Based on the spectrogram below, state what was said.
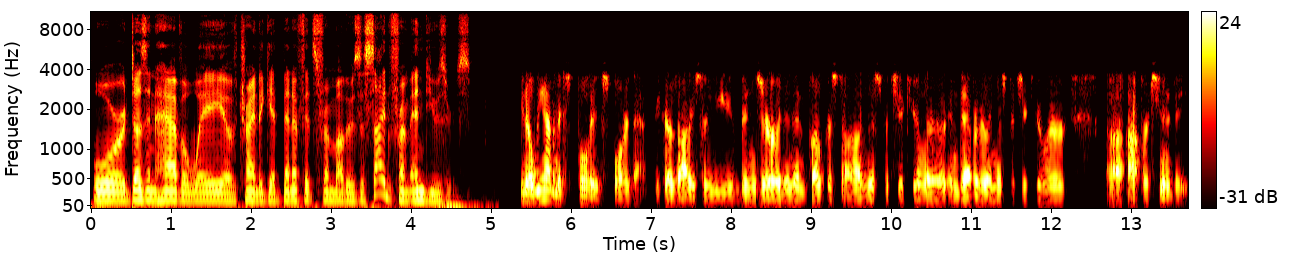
or doesn't have a way of trying to get benefits from others aside from end users. You know, we haven't fully explored that because obviously we have been zeroed in and focused on this particular endeavor and this particular uh, opportunity.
